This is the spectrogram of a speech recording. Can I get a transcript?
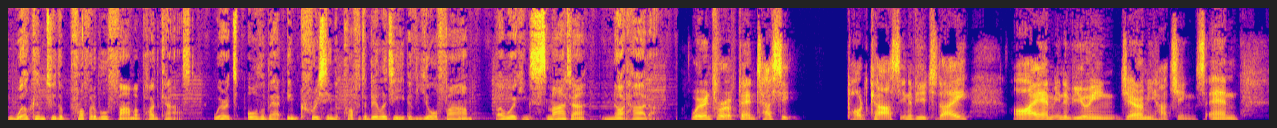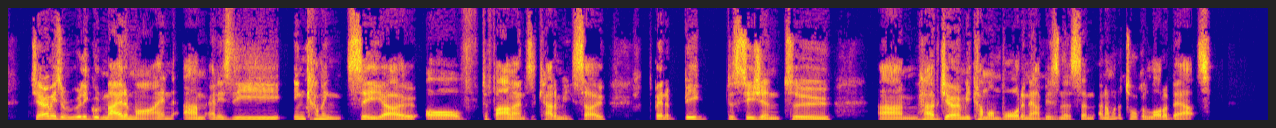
Welcome to the Profitable Farmer Podcast, where it's all about increasing the profitability of your farm by working smarter, not harder. We're in for a fantastic podcast interview today. I am interviewing Jeremy Hutchings, and Jeremy's a really good mate of mine, um, and is the incoming CEO of the Farm Owners Academy. So it's been a big decision to um, have Jeremy come on board in our business, and, and I want to talk a lot about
